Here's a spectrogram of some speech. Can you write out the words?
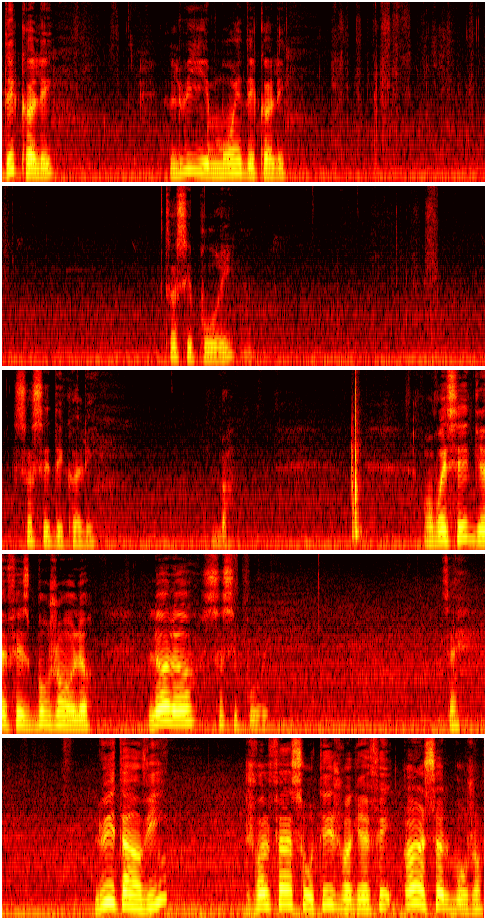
décollé. Lui, il est moins décollé. Ça, c'est pourri. Ça, c'est décollé. Bon. On va essayer de greffer ce bourgeon-là. Là, là, ça, c'est pourri. Tiens. Lui est en vie. Je vais le faire sauter. Je vais greffer un seul bourgeon.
